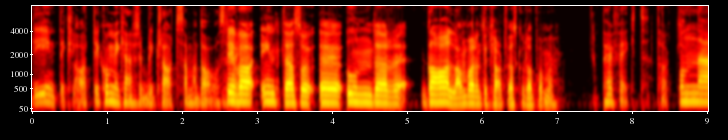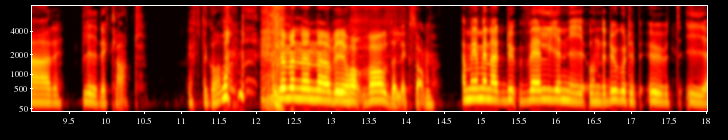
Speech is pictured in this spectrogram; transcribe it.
det är inte klart, det kommer kanske bli klart samma dag. Och så Det här. var inte, alltså eh, under galan var det inte klart vad jag skulle ha på mig. Perfekt. Tack. Och när blir det klart? Efter galan? Nej men när vi valde liksom. Ja, men jag menar, du, väljer ni under, du går typ ut i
